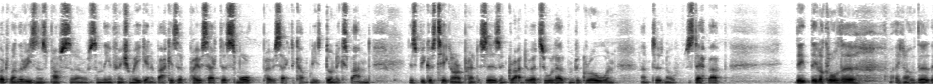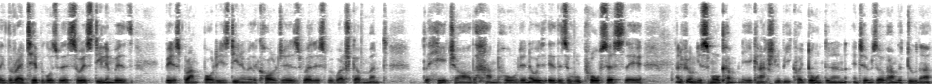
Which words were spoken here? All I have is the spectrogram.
but one of the reasons, perhaps you know, some of the information we're getting back is that private sector, small private sector companies don't expand, is because taking on apprentices and graduates who will help them to grow and, and to you know, step up, they, they look at all the, I don't know, the, the red tape that goes with it. So it's dealing with various grant bodies, dealing with the colleges, whether it's with Welsh Government, the HR, the hand holding. There's a whole process there and if you're only a small company, it can actually be quite daunting in, in terms of having to do that.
